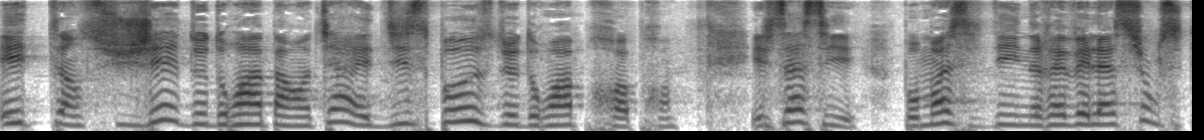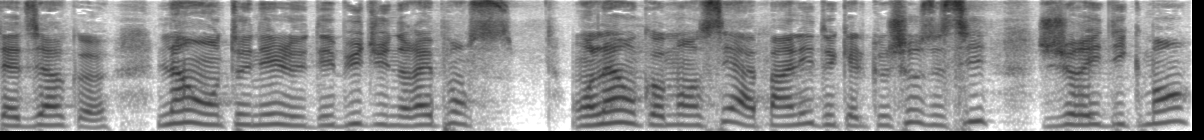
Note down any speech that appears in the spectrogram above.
est un sujet de droit à part entière et dispose de droits propres. Et ça, c'est, pour moi, c'était une révélation c'est-à-dire que là, on tenait le début d'une réponse. On, là, on commençait à parler de quelque chose aussi juridiquement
